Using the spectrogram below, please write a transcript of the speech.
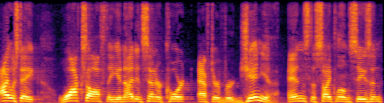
Iowa State walks off the United Center court after Virginia ends the Cyclone season.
